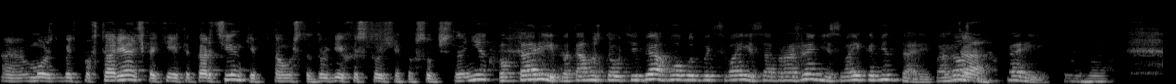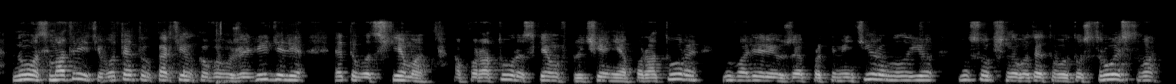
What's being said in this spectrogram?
э, может быть, повторять какие-то картинки, потому что других источников, собственно, нет. Повтори, потому что у тебя могут быть свои соображения, свои комментарии. Пожалуйста, повтори. Мгм. Ну вот смотрите, вот эту картинку вы уже видели. Это вот схема аппаратуры, схема включения аппаратуры. Ну, Валерий уже прокомментировал ее. Ну, собственно, вот это вот устройство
